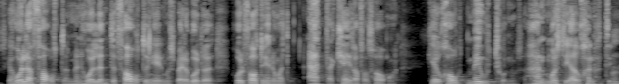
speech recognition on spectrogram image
Ska hålla farten, men håll inte farten genom att spela boll. Håll farten genom att attackera försvararen. Gå rakt mot honom. Så han måste göra någonting.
